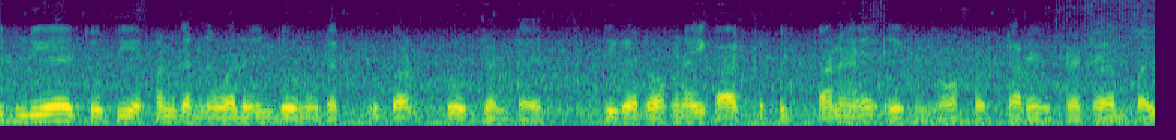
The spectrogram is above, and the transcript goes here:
इसलिए क्योंकि अपन करने वाले इन दोनों ट्रैक्टर का टोचन टेस्ट ठीक है तो अपना एक आठ सौ पचपन है, एक नौ सौ तिरसठ है. भाई,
